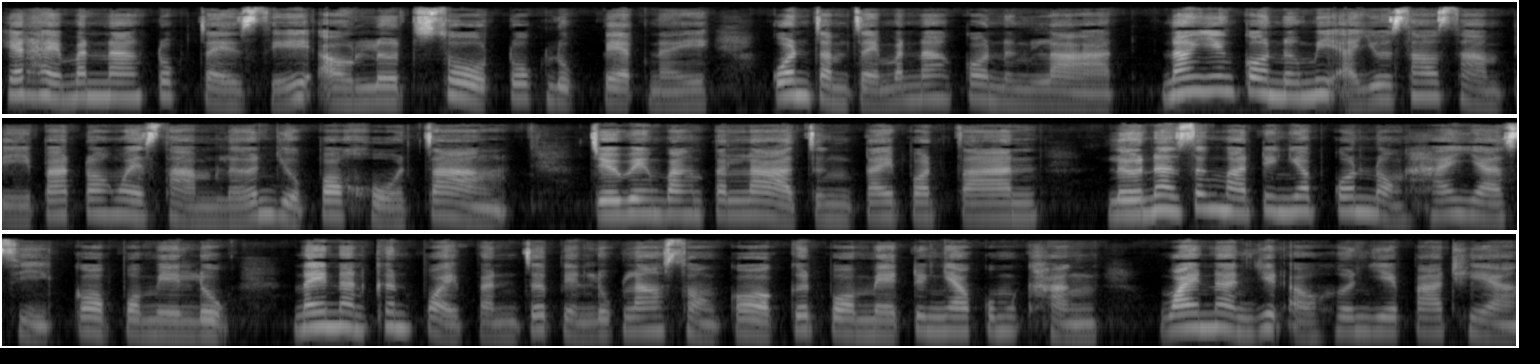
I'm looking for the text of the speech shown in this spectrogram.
เฮ็ดให้มันนางตกใจสิเอาเลิศโซ่ตกลูกแปดไหนกวนจำใจมันนางก็หนึ่งหลาด นางยิ่งก่อนหนึ่งมีอายุเศร้าสามปี ป้าต้องไว้สามเลินอยู่ป้อโขจังเจเวงบางตลาดจึงไตปอดจาน เหลือนั่นซึ่งมาติ้งยับก้นหนองให้ยาสีก่อปอเมลุก ในนั้นขึ้นปล่อยปันเจอเป็นลูกล่างสองก่อเกิดปอเมตึงยาวกุมขังไว้นั่นยึดเอาเฮิรนเยป้าเทียง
